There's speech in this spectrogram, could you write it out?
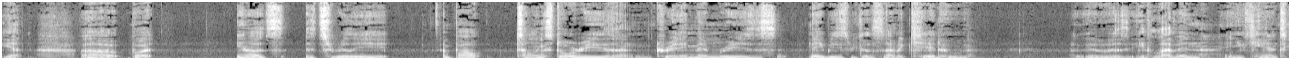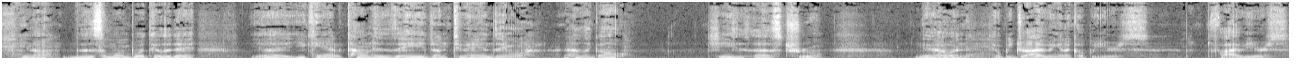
yet. Uh, but, you know, it's, it's really about telling stories and creating memories. Maybe it's because I have a kid who who is 11 and you can't, you know, someone put the other day, yeah, you can't count his age on two hands anymore. And I was like, oh, Jesus, that's true. You know, and he'll be driving in a couple years, five years.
